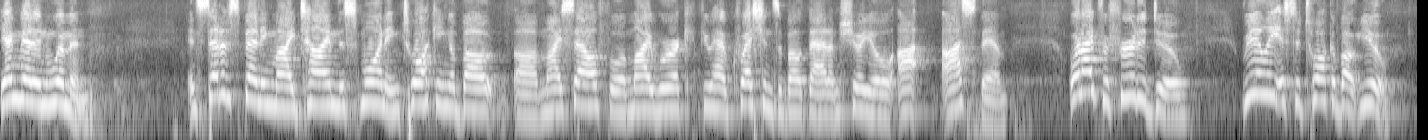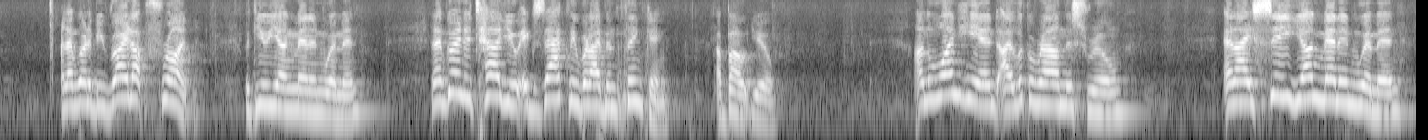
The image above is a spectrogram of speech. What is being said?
Young men and women, instead of spending my time this morning talking about uh, myself or my work, if you have questions about that, I'm sure you'll a- ask them. What I prefer to do really is to talk about you. And I'm going to be right up front with you, young men and women. And I'm going to tell you exactly what I've been thinking about you. On the one hand, I look around this room and I see young men and women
